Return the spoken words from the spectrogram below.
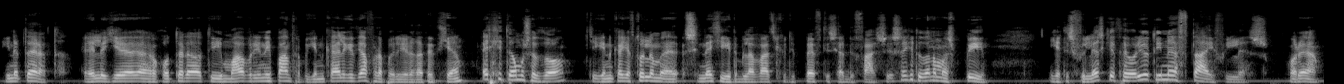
είναι τέρατα. Έλεγε αργότερα ότι οι μαύροι είναι υπάνθρωποι. Γενικά έλεγε διάφορα περίεργα τέτοια. Έρχεται όμως εδώ, και γενικά γι' αυτό λέμε συνέχεια για την Πλαβάτσκι ότι πέφτει σε αντιφάσεις. Έρχεται εδώ να μας πει για τις φυλές και θεωρεί ότι είναι 7 οι φυλές. Ωραία.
